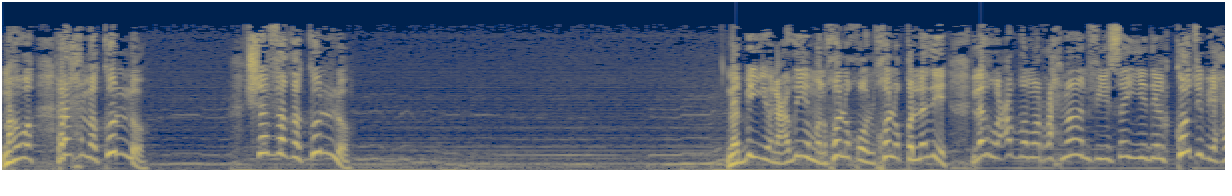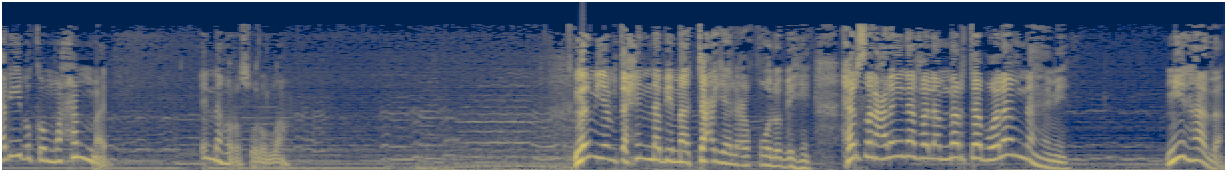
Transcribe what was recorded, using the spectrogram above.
ما هو رحمة كله شفقة كله. نبي عظيم خلقه الخلق الذي له عظم الرحمن في سيد الكتب. حبيبكم محمد إنه رسول الله. لم يمتحن بما تعي العقول به. حرصا علينا فلم نرتب ولم نهمي. مين هذا؟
